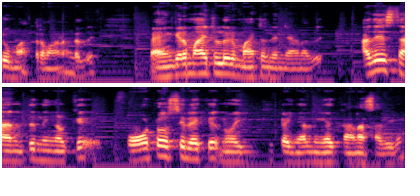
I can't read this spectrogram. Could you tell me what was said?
ടു ഉള്ളത് ഭയങ്കരമായിട്ടുള്ളൊരു മാറ്റം തന്നെയാണത്. അതേ സ്ഥാനത്ത് നിങ്ങൾക്ക് ഫോട്ടോസിലേക്ക് നോക്കിക്കഴിഞ്ഞാൽ നിങ്ങൾക്ക് കാണാൻ സാധിക്കും.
